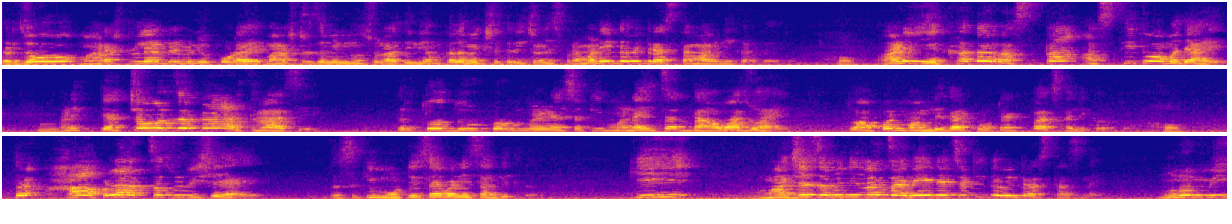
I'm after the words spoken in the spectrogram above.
तर जो महाराष्ट्र लँड रेव्हेन्यू कोड आहे महाराष्ट्र जमीन महसूल अधिनियम कलम एकशे त्रेचाळीस प्रमाणे नवीन रस्ता मागणी करता येतो. हो. आणि एखादा रस्ता अस्तित्वामध्ये आहे हम्म. आणि त्याच्यावर जर काय अडथळा असेल तर तो दूर करून मिळण्यासाठी मनाईचा दावा जो आहे तो आपण मामलेदार कोर्टात पाच खाली करतो. हो. तर हा आपला आजचा जो विषय आहे जसं की मोठे साहेबांनी सांगितलं की माझ्या जमिनीला जाण्या येण्यासाठी नवीन रस्ताच नाही. म्हणून मी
